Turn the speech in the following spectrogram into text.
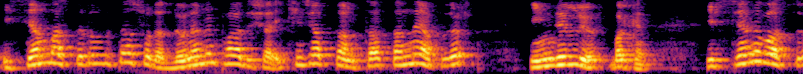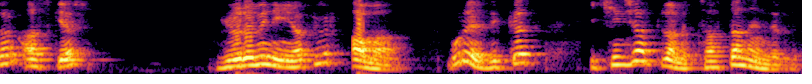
İsyan bastırıldıktan sonra dönemin padişahı 2. Abdülhamit tahttan ne yapılıyor? İndiriliyor. Bakın isyanı bastıran asker görevini yapıyor ama buraya dikkat 2. Abdülhamit tahttan indirilir.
